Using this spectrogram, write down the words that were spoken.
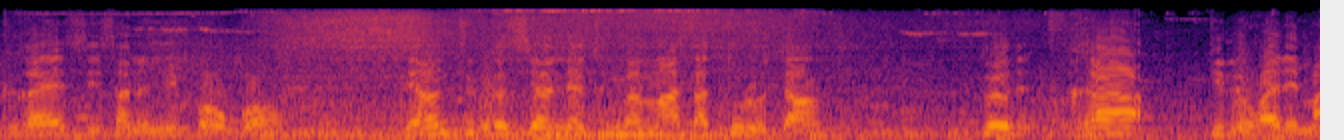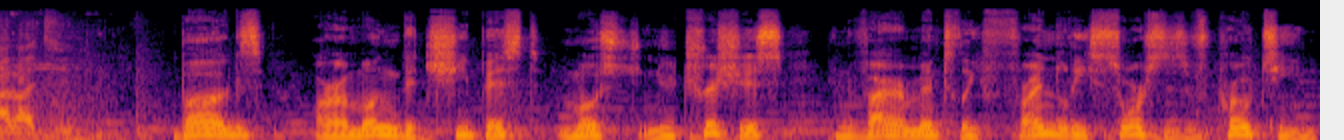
graisse et ça ne nuit pas au corps. C'est un truc que si un être humain mange ça tout le temps, peu rare qu'il aura des maladies. Bugs are among the cheapest, most nutritious, environmentally friendly sources of protein.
